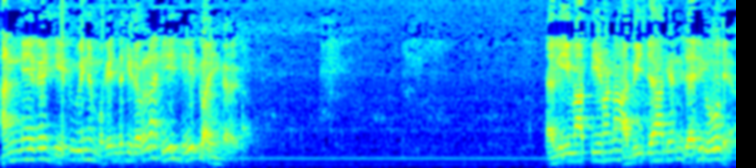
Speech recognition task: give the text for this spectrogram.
අන්නේක හේතු වෙන්නේ මොකෙන්ද කියලා බලලා ඒ හේතු අයින් කරගන්න. ඇලීමක් කියනවා නම් අවිද්‍යාව කියන්නේ දැඩි රෝගයක්.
